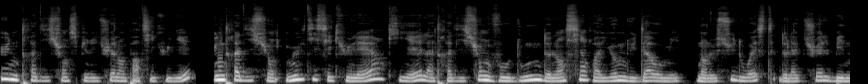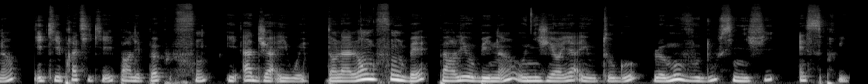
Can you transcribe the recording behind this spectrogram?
une tradition spirituelle en particulier, une tradition multiséculaire qui est la tradition vaudoune de l'ancien royaume du Dahomey, dans le sud-ouest de l'actuel Bénin, et qui est pratiquée par les peuples Fon et Adja-Ewe. Dans la langue Fonbé, parlée au Bénin, au Nigeria et au Togo, le mot vaudou signifie esprit.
